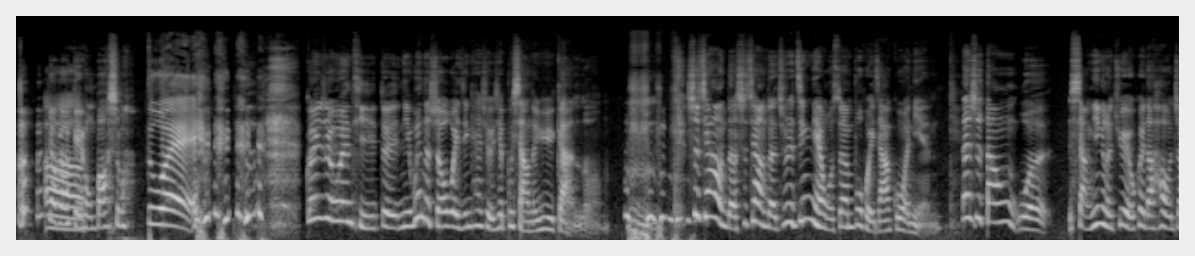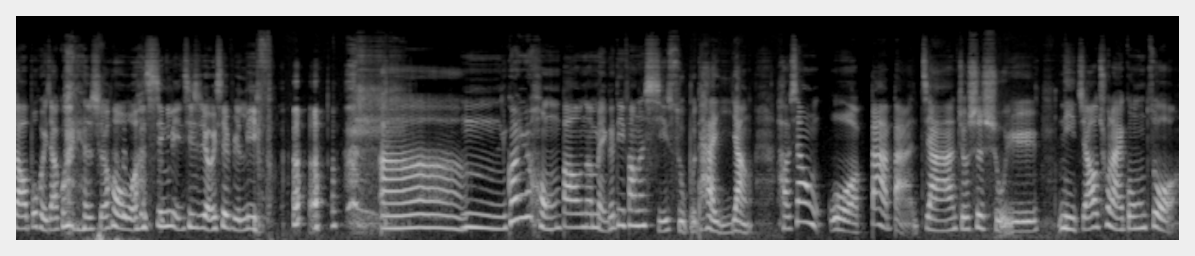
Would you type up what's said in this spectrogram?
要不要给红包是吗？对。关于这个问题，对你问的时候，我已经开始有一些不祥的预感了。嗯，是这样的，是这样的，就是今年我虽然不回家过年，但是当我。响应了居委会的号召，不回家过年的时候，我心里其实有一些 belief 啊。嗯，关于红包呢，每个地方的习俗不太一样。好像我爸爸家就是属于你只要出来工作，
